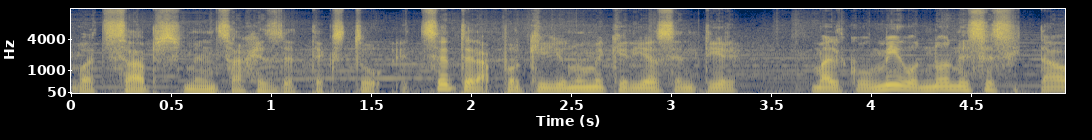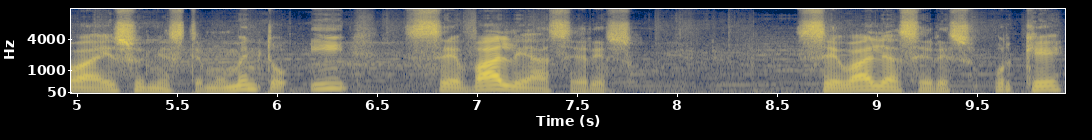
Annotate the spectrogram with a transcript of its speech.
WhatsApps, mensajes de texto, etcétera, porque yo no me quería sentir mal conmigo, no necesitaba eso en este momento y se vale hacer eso. Se vale hacer eso, porque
